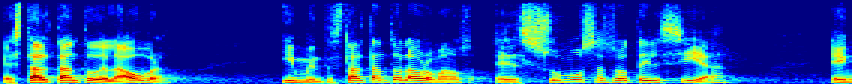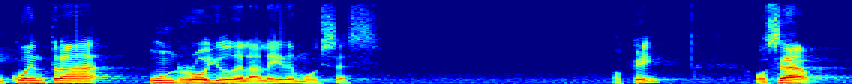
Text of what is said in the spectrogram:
está al tanto de la obra. Y mientras está al tanto de la obra, hermanos, el sumo sacerdote Hilcías encuentra un rollo de la ley de Moisés. ¿Ok? O sea,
